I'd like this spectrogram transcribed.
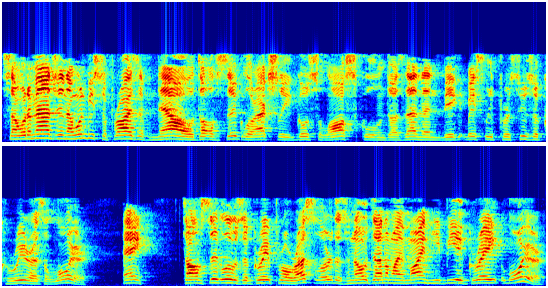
So I would imagine I wouldn't be surprised if now Dolph Ziggler actually goes to law school and does that, and then basically pursues a career as a lawyer. Hey, Dolph Ziggler was a great pro wrestler. There's no doubt in my mind he'd be a great lawyer.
